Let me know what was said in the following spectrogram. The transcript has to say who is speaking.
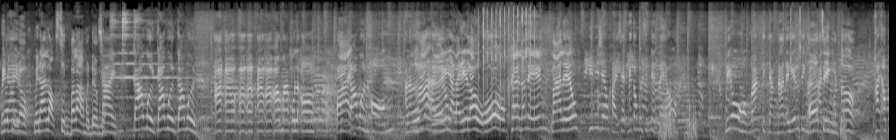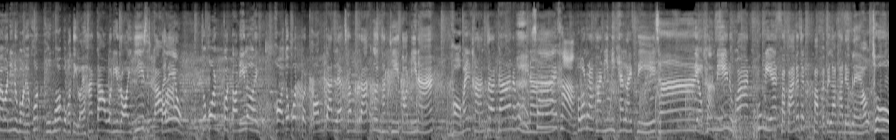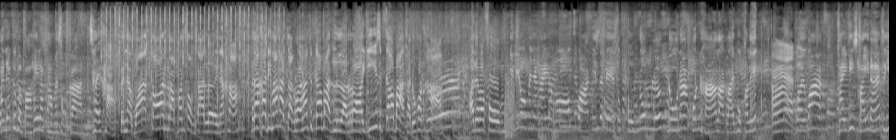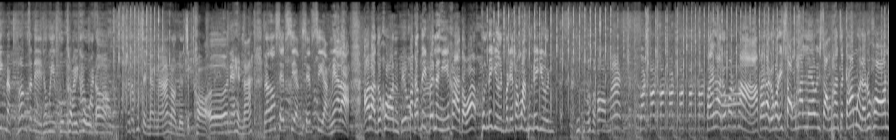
Speaker 1: ไม่ได้หรอก
Speaker 2: ไม่ได้หรอกสุดประหลาดเหมือนเดิมเนี่ย
Speaker 1: ใช่เก้าหมื่นเก้าหมื่นเก้าหมื่นเอาเอาเอาเอาเอาเอาเอามาคนละออ
Speaker 2: ไป
Speaker 1: เก้าหมื่นหอมอะไร
Speaker 2: ฮะเอ้ยอะไรนี่เล่าโอ้แค่นั้นเองมาเร็ว
Speaker 1: พี่มิเชลขายเสร็จไม่ต้องไปฟิตเนสแล้วลิโอหอมมากติดอย่างนั้นอันนี้เรื่องจริงของ
Speaker 2: เออ
Speaker 1: พี่อาร์
Speaker 2: จริ
Speaker 1: ติ
Speaker 2: ง
Speaker 1: คอเตอร์ ใครเอาไปวันนี้หนูบอกเลยโคตรคุ้มเพราะว่าปกติ 159 วันนี้ 129บาท
Speaker 2: ไปเร็ว
Speaker 1: ทุกคนกดตอนนี้เลย ขอทุกคนกดพร้อมกันแล้วชำระเงินทันทีตอนนี้นะ ขอไม่ค้างตะกร้านะพวกนี้นะ
Speaker 2: ใช่ค่ะ
Speaker 1: เพราะว่าราคานี้มีแค่ไลฟ์นี้
Speaker 2: ใช่
Speaker 1: เดี๋ยวคื
Speaker 2: ค่ะ
Speaker 1: นนี้หรือว่าพรุ่งนี้ป๊าป๊าก็จะปรับไปเป็นราคาเดิมแล้ว
Speaker 2: ถูก
Speaker 1: อันนี้คือป๊าป๊าให้ราคาวันสงกรานต์
Speaker 2: ใช่ค่ะ เป็นแบบว่าต้อนรับวันสงกรารเลยนะคะ ราคาดีมากค่ะจาก 159 บาทเหลือ 129 บาทค่ะทุกคนค่ะเอาเดมาโฟม
Speaker 1: กิลิโอเป็นยังไงหอมหวานมีเสน่ห์สุขุมนุ่มลึก ดูน่าค้นหาหลากหลายบุคลิก
Speaker 2: อ่า
Speaker 1: บอกเลยว่าใครที่ใช้นะ จะยิ่งแบบเพิ่มเสน่ห์ทวีคูณ
Speaker 2: ทวีคูณ
Speaker 1: ร้
Speaker 2: เอ
Speaker 1: อย
Speaker 2: อ
Speaker 1: เท่าพันเท่า
Speaker 2: ไม่ต้องพูดเสียงดังนะ เราเดี๋ยวเจ็บคอเออเนี่ยเห็นไหมเราต้องเซฟเสียงเซฟเสียงเนี่ยล่ะเอาล่ะทุกคนปกติเป็นอย่างนี้ค่ะ แต่ว่าเพิ่งได้ยืนวันนี้ทั้งวันเพิ่งได้ยืน
Speaker 1: หอมมากกดกดกดกดกดกดกด
Speaker 2: ไปค่ะทุกคนค่ะ ไปค่ะทุกคนอีก 2,000เร็วอีก 2,000 จะ 90,000แล้วทุกคน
